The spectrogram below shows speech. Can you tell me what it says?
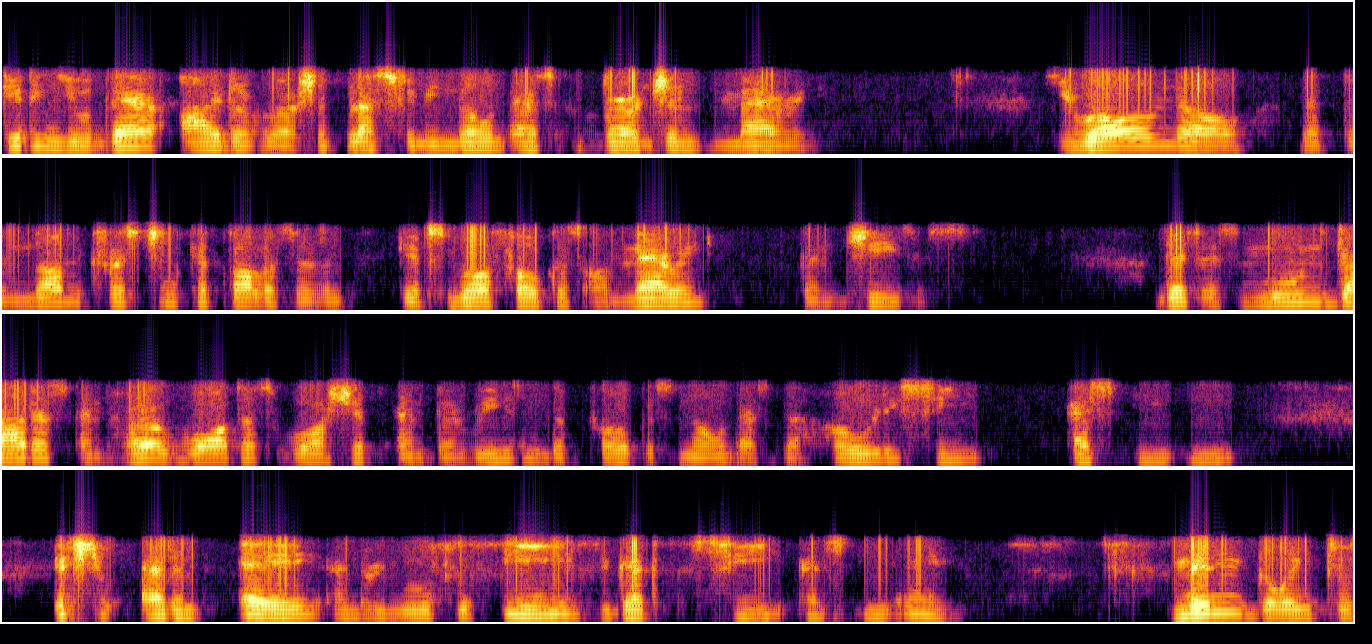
giving you their idol worship blasphemy known as Virgin Mary. You all know that the non Christian Catholicism gives more focus on Mary than Jesus. This is Moon Goddess and her waters worship, and the reason the Pope is known as the Holy See, S-E-E. If you add an A and remove the E, you get C-S-E-A. Men going to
